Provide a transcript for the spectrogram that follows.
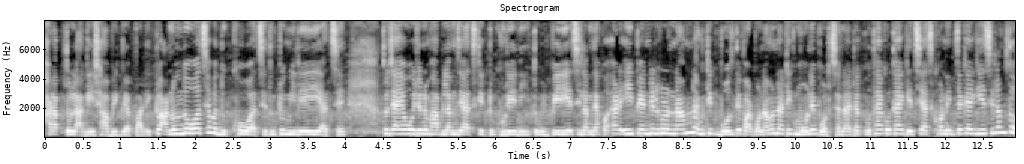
খারাপ তো লাগেই, স্বাভাবিক ব্যাপার। একটু আনন্দও আছে আবার দুঃখও আছে, দুটো মিলেই আছে। তো যাই হোক, ওই জন্য ভাবলাম যে আজকে একটু ঘুরে নিই। তো বেরিয়েছিলাম, দেখো, আর এই প্যান্ডেলগুলোর নাম না আমি ঠিক বলতে পারব না, আমার না ঠিক মনে পড়ছে না। এটা কোথায় কোথায় গেছি? আজকে অনেক জায়গায় গিয়েছিলাম তো।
